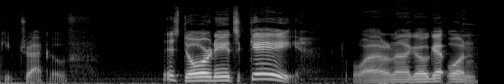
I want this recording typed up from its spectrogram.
keep track of. This door needs a key. Why don't I go get one?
